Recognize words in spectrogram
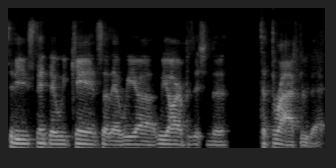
to the extent that we can, so that we uh we are in position to to thrive through that.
